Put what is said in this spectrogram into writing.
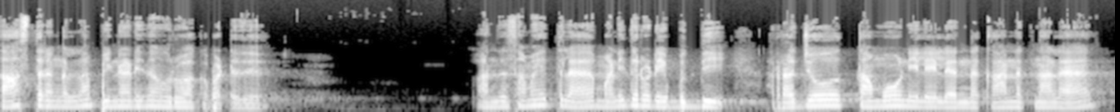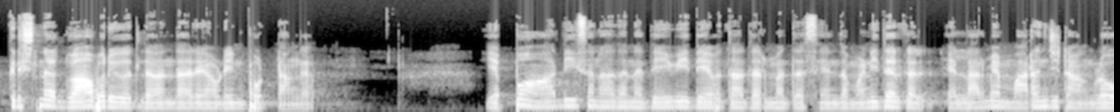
சாஸ்திரங்கள்லாம் பின்னாடி தான் உருவாக்கப்பட்டது. அந்த சமயத்தில் மனிதருடைய புத்தி ரஜோ தமோ நிலையில் இருந்த காரணத்தினால கிருஷ்ணர் துவாபர யுகத்தில் வந்தார் அப்படின்னு போட்டாங்க. எப்போ ஆதிசநாதன தேவி தேவதா தர்மத்தை சேர்ந்த மனிதர்கள் எல்லாருமே மறைஞ்சிட்டாங்களோ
